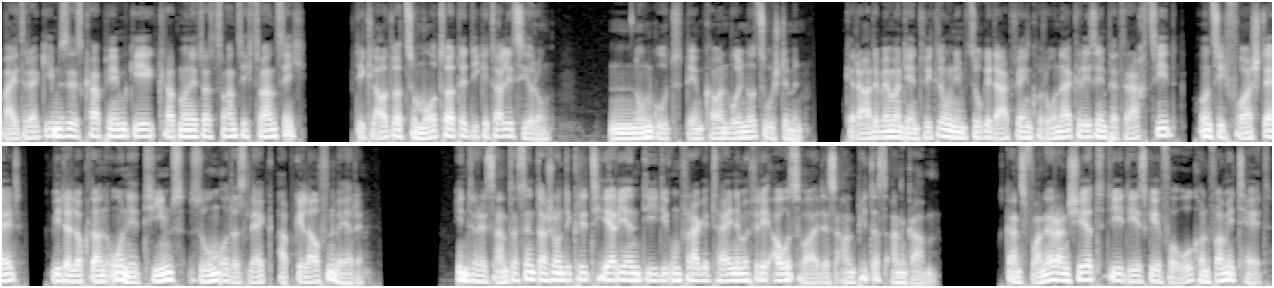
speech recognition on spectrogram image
Weitere Ergebnisse des KPMG Cloud Monitors 2020 Die Cloud wird zum Motor der Digitalisierung. Nun gut, dem kann man wohl nur zustimmen. Gerade wenn man die Entwicklungen im Zuge der aktuellen Corona-Krise in Betracht zieht und sich vorstellt, wie der Lockdown ohne Teams, Zoom oder Slack abgelaufen wäre. Interessanter sind da schon die Kriterien, die die Umfrageteilnehmer für die Auswahl des Anbieters angaben. Ganz vorne rangiert die DSGVO-Konformität.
